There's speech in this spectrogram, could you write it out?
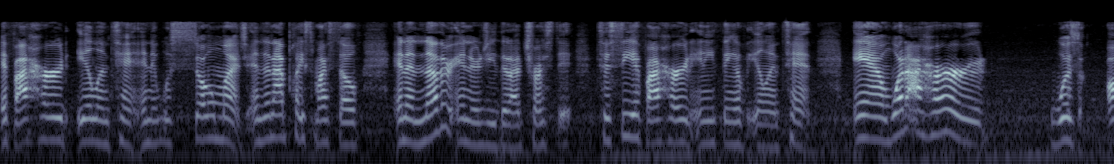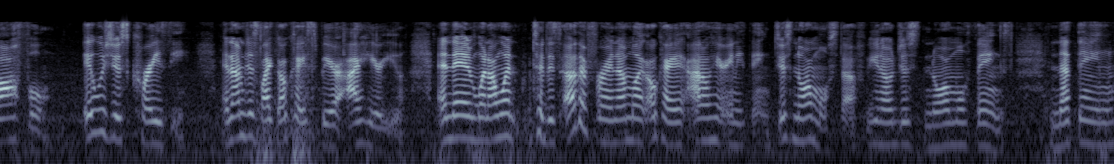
if I heard ill intent, and it was so much. And then I placed myself in another energy that I trusted to see if I heard anything of ill intent. And what I heard was awful. It was just crazy. And I'm just like, okay, spirit, I hear you. And then when I went to this other friend, I'm like, okay, I don't hear anything. Just normal stuff, you know, just normal things. Nothing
